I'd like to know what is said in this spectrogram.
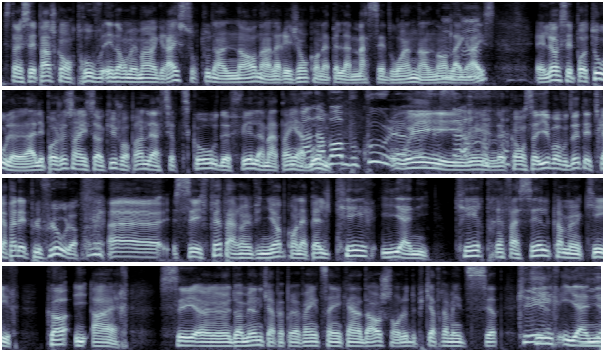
C'est un cépage qu'on retrouve énormément en Grèce, surtout dans le nord, dans la région qu'on appelle la Macédoine, dans le nord de la Grèce. Et là, c'est pas tout. Là. Allez pas juste en SAQ, je vais prendre l'assyrtico de fil à matin Il à va en boum. avoir beaucoup, là. Oui, oui. Le conseiller va vous dire, es-tu capable d'être plus flou, là? Euh, c'est fait par un vignoble qu'on appelle Kir Iani. Kir, très facile, comme un Kir. K-I-R. C'est un domaine qui a à peu près 25 ans d'âge, ils sont là depuis 97. Kir Iani.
